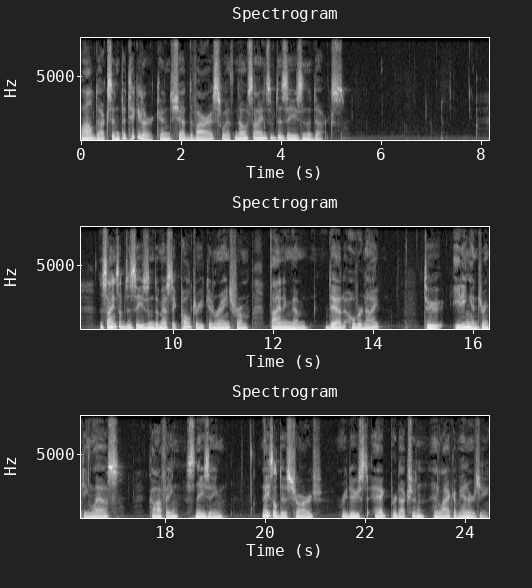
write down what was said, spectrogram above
Wild ducks, in particular, can shed the virus with no signs of disease in the ducks. The signs of disease in domestic poultry can range from finding them dead overnight to eating and drinking less, coughing, sneezing, nasal discharge, reduced egg production, and lack of energy.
